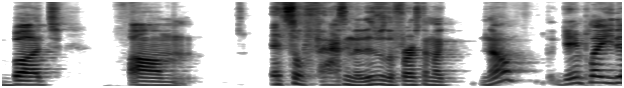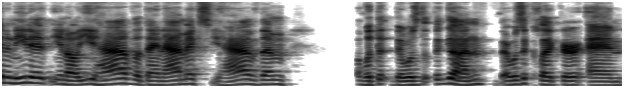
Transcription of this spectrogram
But um it's so fascinating that this was the first time like, no, gameplay, you didn't need it. You know, you have the dynamics, you have them with the, there was the, gun, there was a clicker, and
